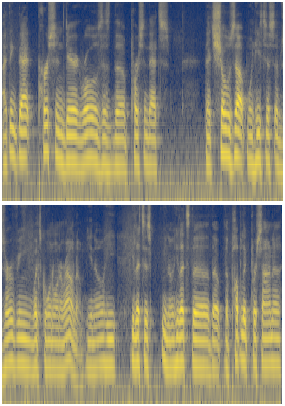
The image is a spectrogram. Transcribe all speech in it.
I think that person, Derrick Rose, is the person that's that shows up when he's just observing what's going on around him. You know, he he lets his you know he lets the the, the public persona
